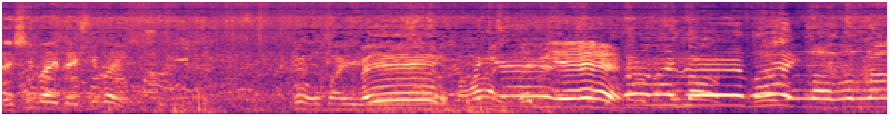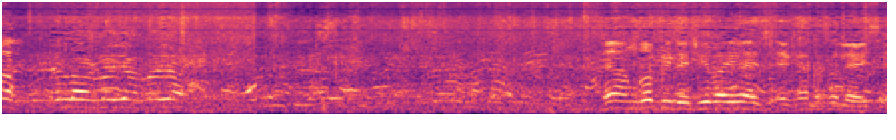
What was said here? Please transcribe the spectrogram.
দেশি ভাই দেশি ভাই। হ্যাঁ আমগো বিদেশি ভাই এখানে চলে আইছে।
